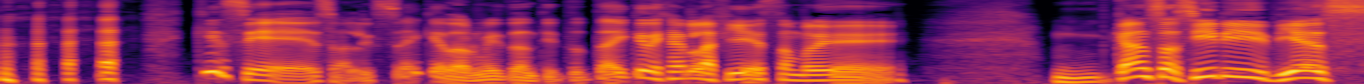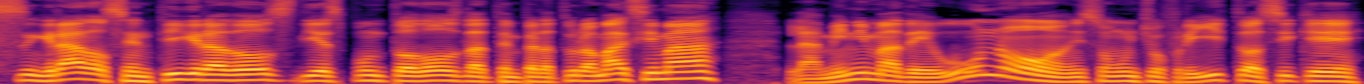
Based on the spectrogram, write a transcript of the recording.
¿Qué es eso, Alex? Hay que dormir tantito. Hay que dejar la fiesta, hombre. Kansas City, 10 grados centígrados, 10.2 la temperatura máxima, la mínima de 1, hizo mucho frío, así que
